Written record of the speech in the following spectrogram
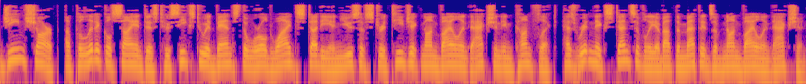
Gene Sharp, a political scientist who seeks to advance the worldwide study and use of strategic nonviolent action in conflict, has written extensively about the methods of nonviolent action.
